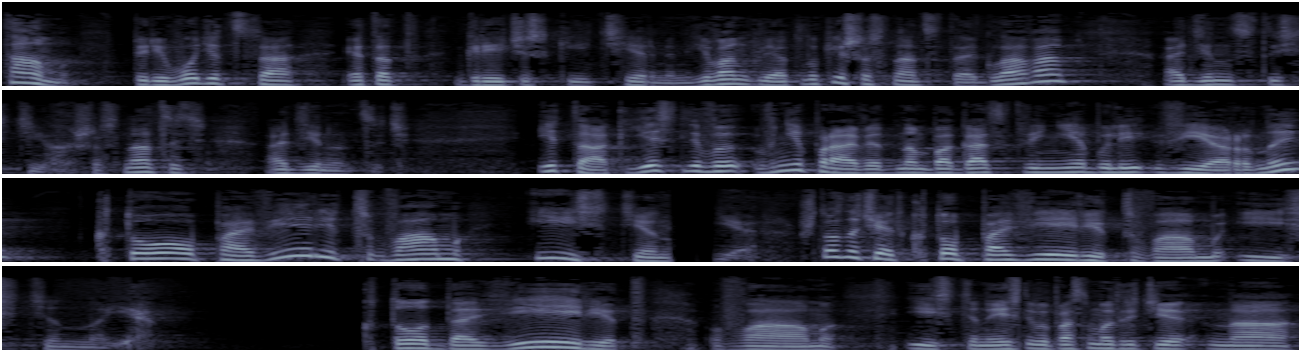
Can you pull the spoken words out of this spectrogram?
там переводится этот греческий термин. Евангелие от Луки, 16 глава, 11 стих, 16, 11. Итак, если вы в неправедном богатстве не были верны, кто поверит вам истинное? Что означает, кто поверит вам истинное? Кто доверит вам истину? Если вы посмотрите на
